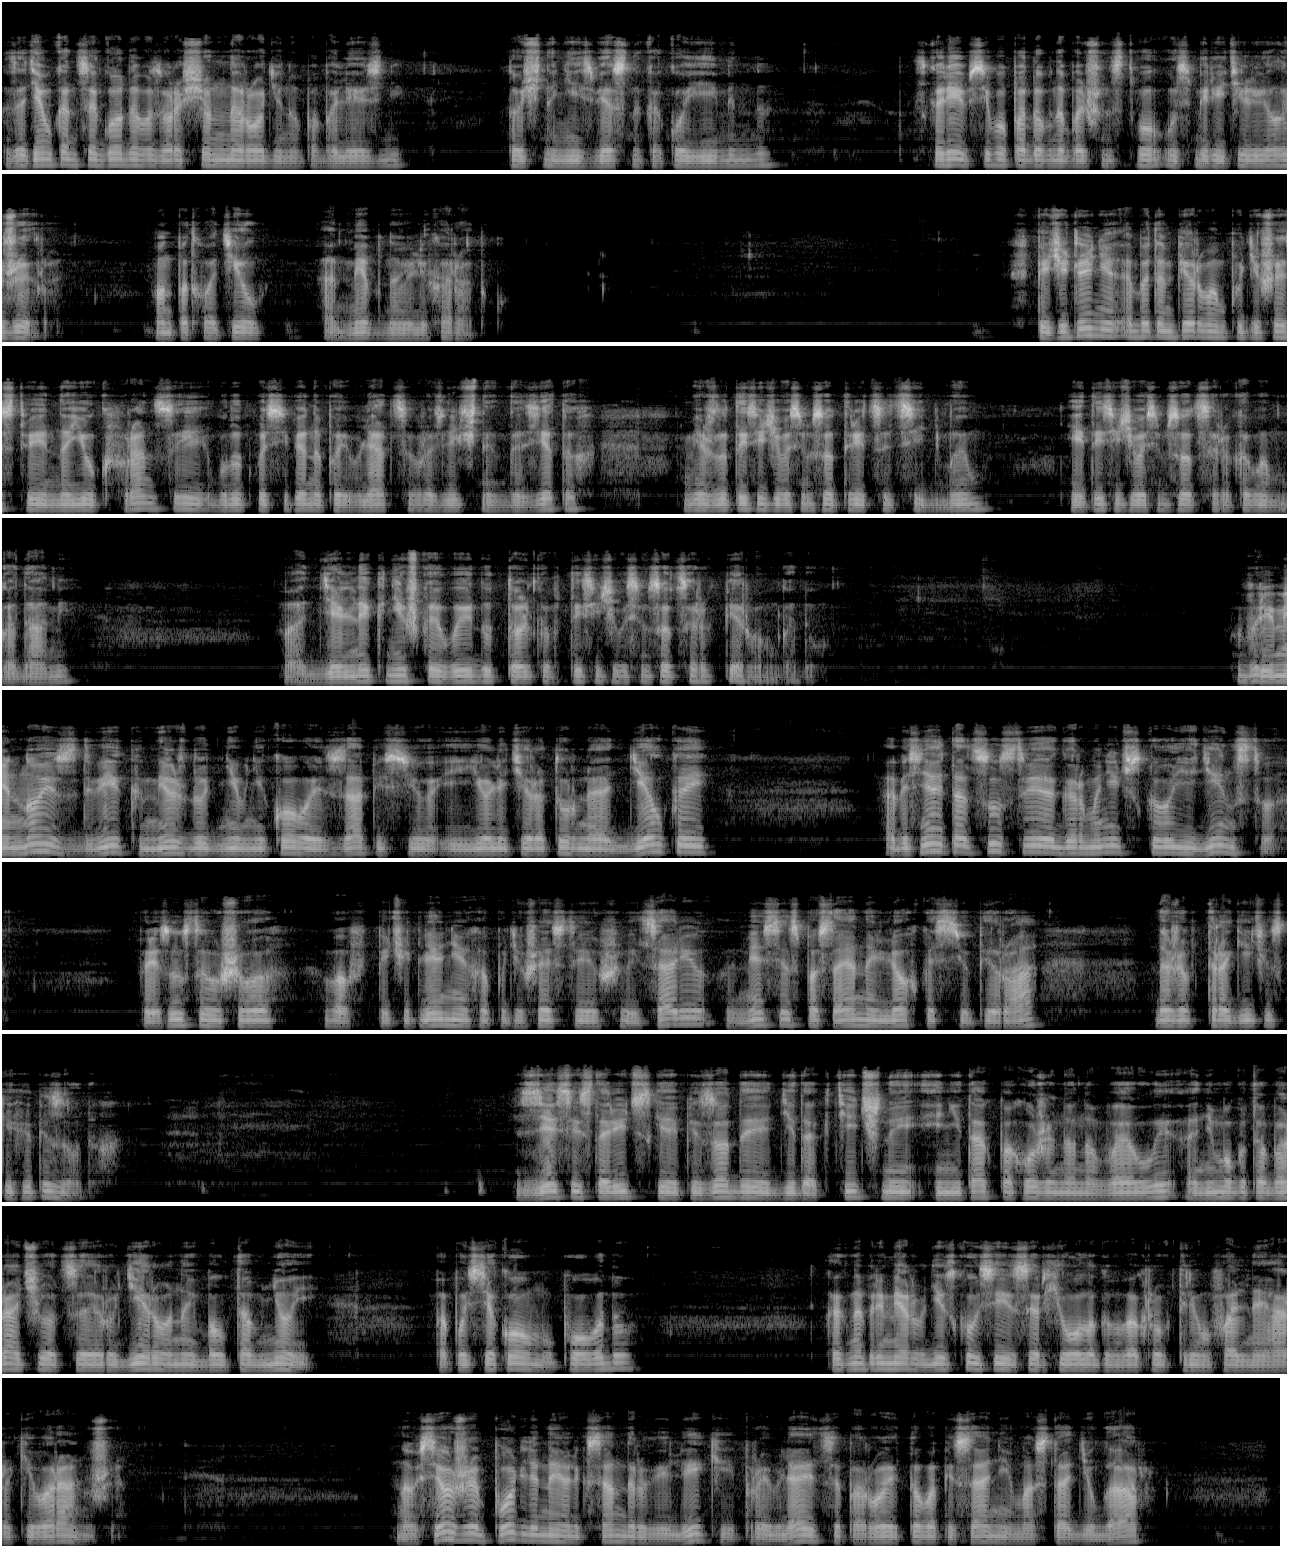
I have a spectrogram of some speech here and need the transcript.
Затем в конце года возвращен на родину по болезни, точно неизвестно какой именно. Скорее всего, подобно большинству усмирителей Алжира. Он подхватил амебную лихорадку. Впечатления об этом первом путешествии на юг Франции будут постепенно появляться в различных газетах между 1837 и 1840 годами, отдельной книжкой выйдут только в 1841 году. Временной сдвиг между дневниковой записью и ее литературной отделкой объясняет отсутствие гармонического единства, присутствовавшего во впечатлениях о путешествии в Швейцарию вместе с постоянной легкостью пера даже в трагических эпизодах. Здесь исторические эпизоды дидактичны и не так похожи на новеллы, они могут оборачиваться эрудированной болтовней по пустяковому поводу, как, например, в дискуссии с археологом вокруг Триумфальной арки в Оранже. Но все же подлинный Александр Великий проявляется порой то в описании моста Дюгар,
